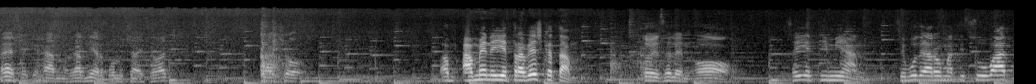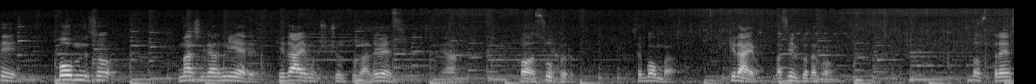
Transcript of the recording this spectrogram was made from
Ось який гарно, гарнір виходить, бачиш? Так що. А, а в мене є травишка там. Той зелений. О, це є тим'ян. Це буде ароматизувати повністю наші гарніри. Кидаємо чуть-чуть туди, дивись. О, супер. Це бомба. Кидаємо. Василько тако. Dos, tres.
